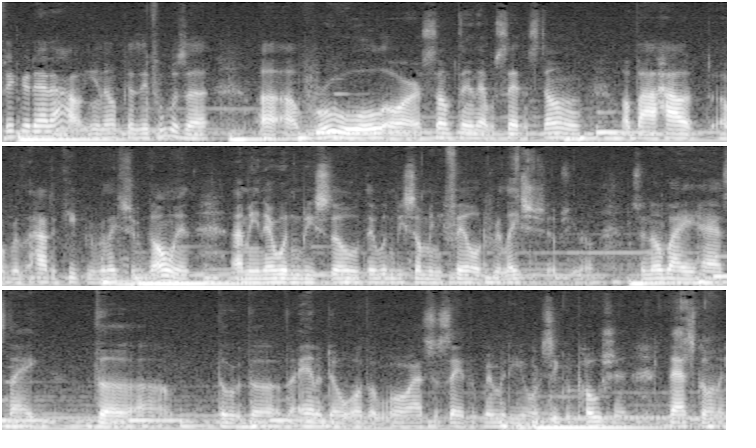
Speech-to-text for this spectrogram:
figure that out, you know, because if it was a a, a, rule or something that was set in stone about how how to keep your relationship going, I mean, there wouldn't be so there wouldn't be so many failed relationships, you know. So nobody has like the um, the, the the antidote or the or I should say the remedy or secret potion that's to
